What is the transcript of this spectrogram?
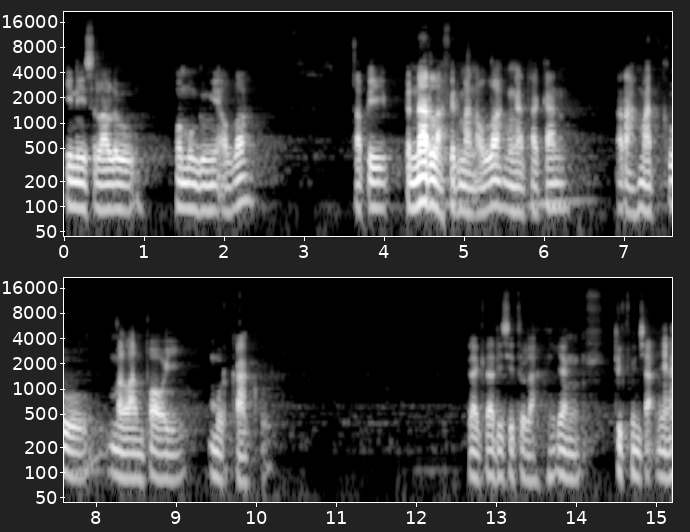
ini selalu memunggungi Allah. Tapi benarlah firman Allah mengatakan rahmatku melampaui murkaku. Kira-kira di situlah yang di puncaknya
